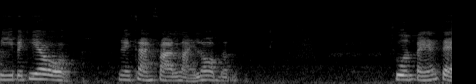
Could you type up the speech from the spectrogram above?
มีไปเที่ยวในซานฟานหลายรอบแล้วชวนไปตั้งแต่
